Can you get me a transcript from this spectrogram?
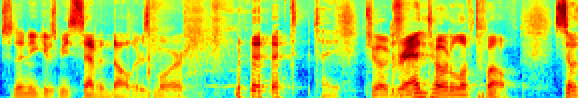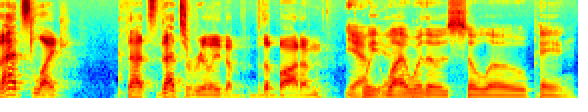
So then he gives me seven dollars more Tight. to a grand total of twelve. So that's like, that's that's really the the bottom. Yeah. Wait, why were those so low paying?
